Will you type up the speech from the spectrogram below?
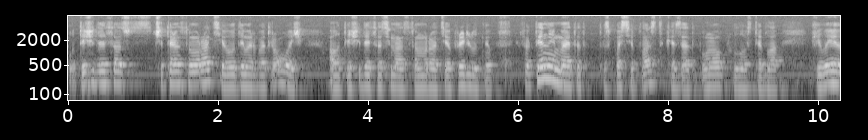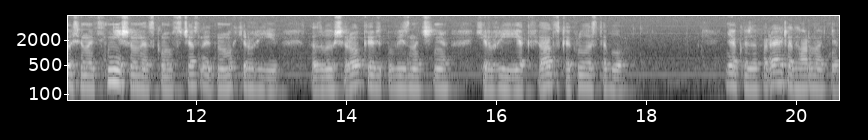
У 1914 році Володимир Петрович, а у 1917 році оприлюднив ефективний метод та спосіб пластики за допомогою круглого стебла, який виявився найціннішим внеском у сучасну відновну хірургію та збив широке визначення хірургії як філатовське кругле стебло. Дякую за перегляд, гарного дня.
